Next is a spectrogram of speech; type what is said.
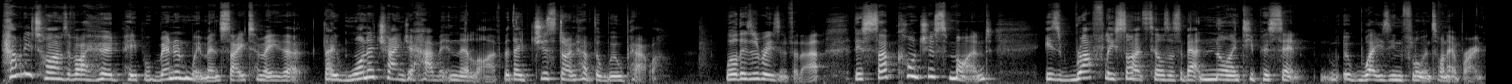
how many times have I heard people, men and women, say to me that they want to change a habit in their life, but they just don't have the willpower? Well, there's a reason for that. Their subconscious mind is roughly, science tells us, about 90% weighs influence on our brain.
